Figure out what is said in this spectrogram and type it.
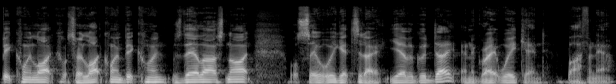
Bitcoin, Litecoin, sorry, Litecoin, Bitcoin was there last night. We'll see what we get today. You have a good day and a great weekend. Bye for now.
